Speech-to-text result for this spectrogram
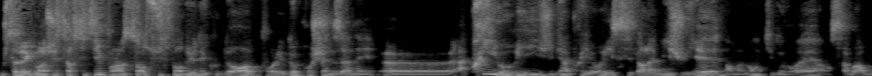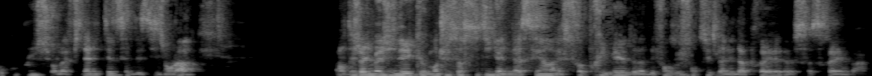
vous savez que Manchester City, pour l'instant, suspendu des Coupes d'Europe pour les deux prochaines années. Euh, a priori, j'ai bien a priori, c'est vers la mi-juillet, normalement, qui devrait en savoir beaucoup plus sur la finalité de cette décision-là. Alors déjà, imaginez que Manchester City gagne la C1 et soit privé de la défense de son titre l'année d'après, euh, ça serait bah,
